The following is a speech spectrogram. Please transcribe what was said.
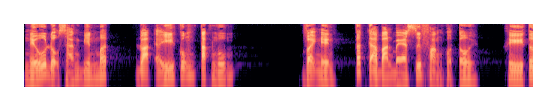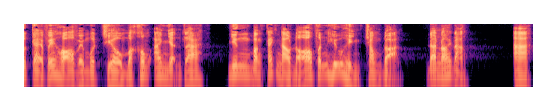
Nếu độ sáng biến mất, đoạn ấy cũng tắt ngúm. Vậy nên, tất cả bạn bè xứ phẳng của tôi, khi tôi kể với họ về một chiều mà không ai nhận ra, nhưng bằng cách nào đó vẫn hữu hình trong đoạn, đã nói rằng, à,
